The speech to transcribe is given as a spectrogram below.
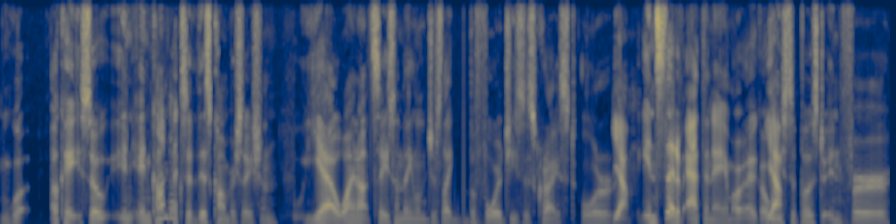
Well, okay, so in, in context of this conversation, yeah, why not say something just like before Jesus Christ, or Yeah. instead of at the name, or like, are Yeah. we supposed to infer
